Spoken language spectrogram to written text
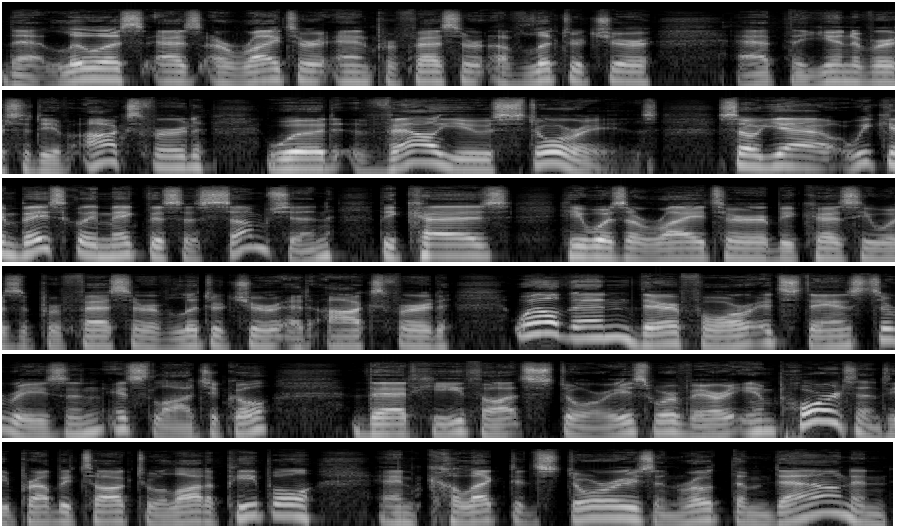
that Lewis, as a writer and professor of literature at the University of Oxford, would value stories. So, yeah, we can basically make this assumption because he was a writer, because he was a professor of literature at Oxford. Well, then, therefore, it stands to reason, it's logical, that he thought stories were very important. He probably talked to a lot of people and collected stories and wrote them down and,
